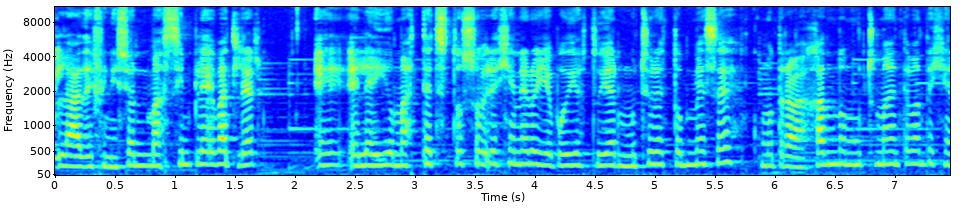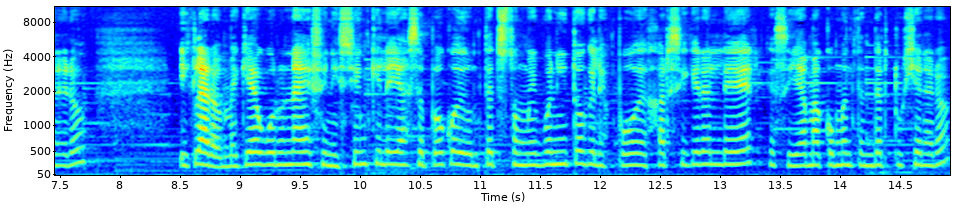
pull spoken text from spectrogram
La definición más simple de Butler he, leído más textos sobre género y he podido estudiar mucho en estos meses, como trabajando mucho más en temas de género. Y claro, me quedo con una definición que leí hace poco de un texto muy bonito que les puedo dejar si quieren leer, que se llama Cómo entender tu género,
